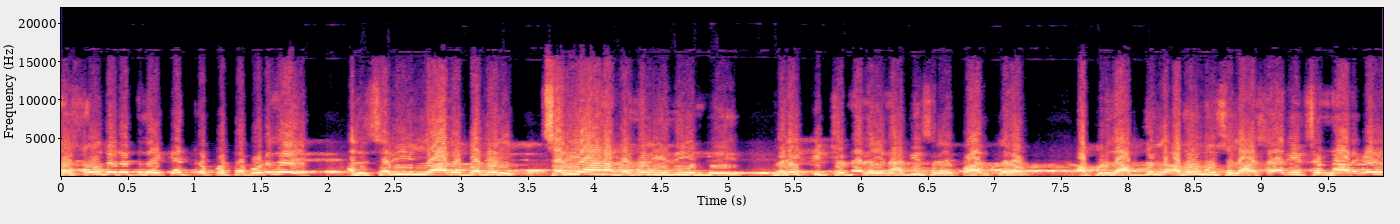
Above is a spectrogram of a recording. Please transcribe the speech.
மசூத் இடத்திலே கேட்கப்பட்ட பொழுது அது சரியில்லாத பதில் சரியான பதில் இது என்று விளக்கி சொன்னதை அதிசலை பார்க்கிறோம். அப்பொழுது அப்துல் அபு முசல் ஆசாரி சொன்னார்கள்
